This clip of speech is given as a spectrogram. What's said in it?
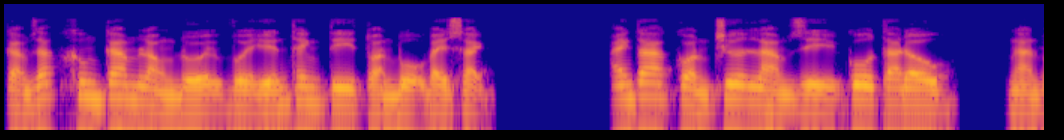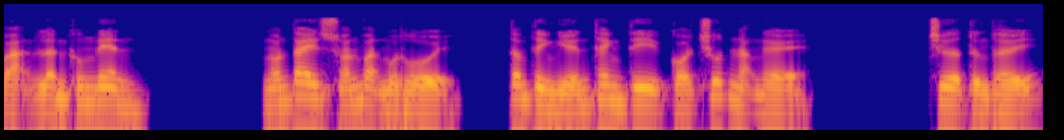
cảm giác không cam lòng đối với yến thanh ti toàn bộ bay sạch. Anh ta còn chưa làm gì cô ta đâu ngàn vạn lần không nên. Ngón tay xoắn vặn một hồi tâm tình yến thanh ti có chút nặng nề. Chưa từng thấy.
